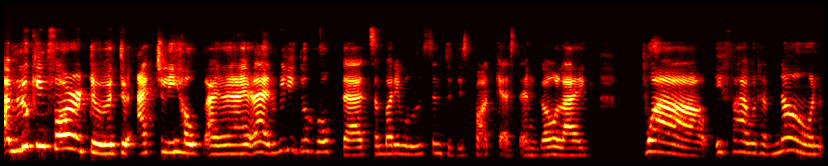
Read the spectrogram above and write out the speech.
I'm looking forward to to actually hope I, I really do hope that somebody will listen to this podcast and go like wow if i would have known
